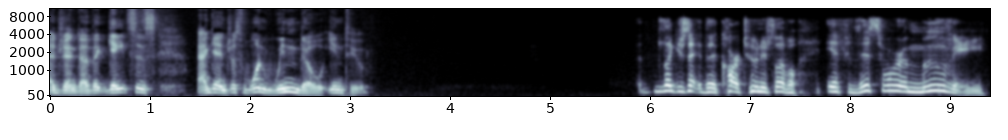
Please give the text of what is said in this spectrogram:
agenda that Gates is again just one window into like you're saying, the cartoonish level. If this were a movie,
